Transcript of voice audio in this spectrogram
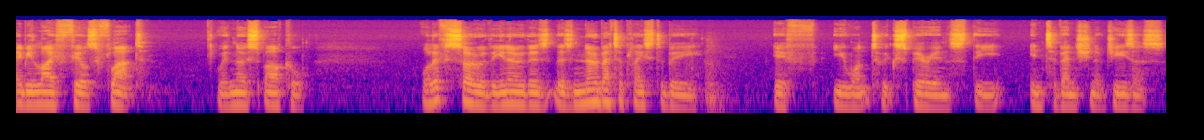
Maybe life feels flat with no sparkle. Well, if so, you know, there's there's no better place to be if you want to experience the intervention of Jesus.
